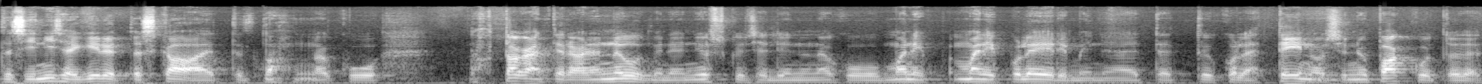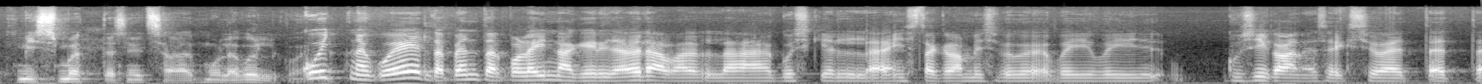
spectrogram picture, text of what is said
ta siin ise kirjutas ka, et, et noh, nagu noh, tagantjärele nõudmine on justkui selline nagu manip-, manipuleerimine, et, et kuule, teenus on ju pakutud, et mis mõttes nüüd sa oled mulle võlgu. kutt nagu eeldab, endal pole hinnakirja üleval äh, kuskil Instagramis või, või, või kus iganes, eks ju, et, et,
